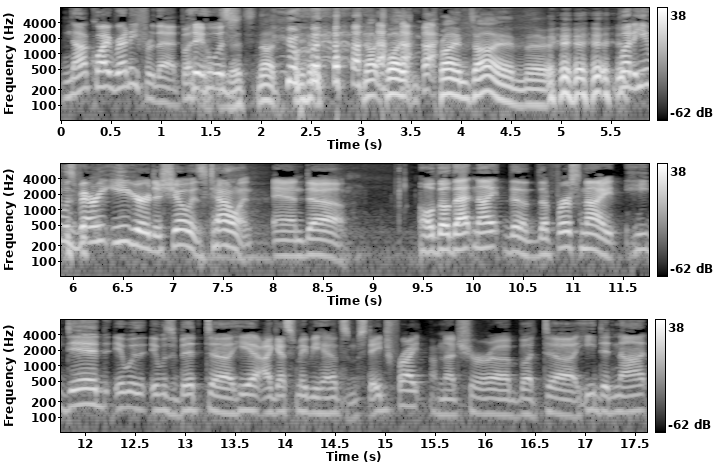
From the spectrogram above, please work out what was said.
not quite ready for that, but it was. it's not not quite prime time there. but he was very eager to show his talent and uh although that night the the first night he did it was it was a bit uh he i guess maybe had some stage fright i'm not sure uh but uh he did not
